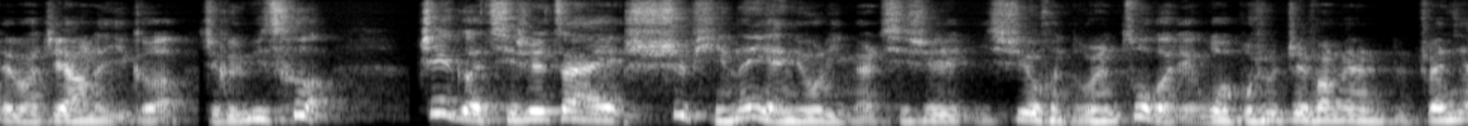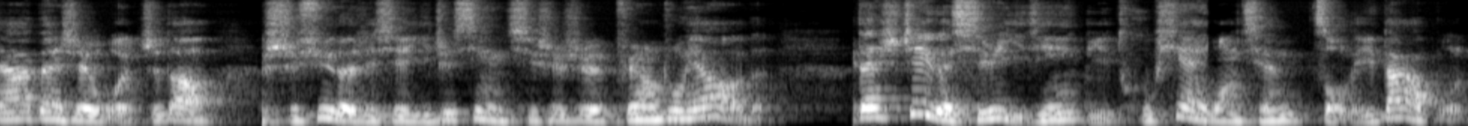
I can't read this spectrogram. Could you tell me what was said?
对吧？这样的一个这个预测，这个其实在视频的研究里面，其实是有很多人做过这个。我不是这方面的专家，但是我知道时序的这些一致性其实是非常重要的。但是这个其实已经比图片往前走了一大步了。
